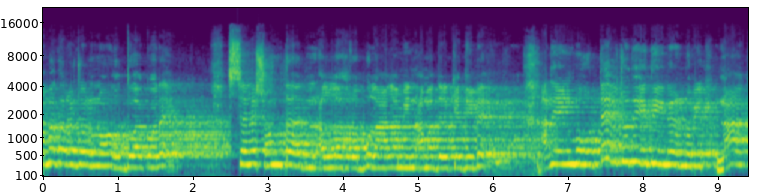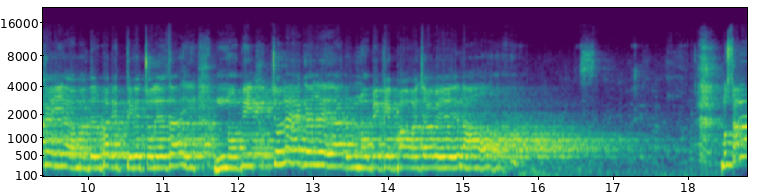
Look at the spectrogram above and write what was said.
আমাদের জন্য দোয়া করে, ছেলে সন্তান আল্লাহ রব্বুল আলমিন আমাদেরকে দিবে। আর এই মুহূর্তে যদি দিনের নবী না খাইয়া আমাদের বাড়ির থেকে চলে যায়, নবী চলে গেলে আর নবীকে পাওয়া যাবে না। মুসলমান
